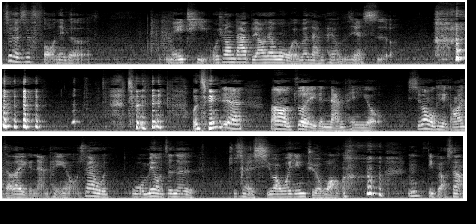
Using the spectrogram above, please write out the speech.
这个是否那个媒体？我希望大家不要再问我有没有男朋友这件事了。就是我前几天帮我做了一个男朋友，希望我可以赶快找到一个男朋友。虽然我我没有真的就是很希望，我已经绝望了。嗯，地表上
